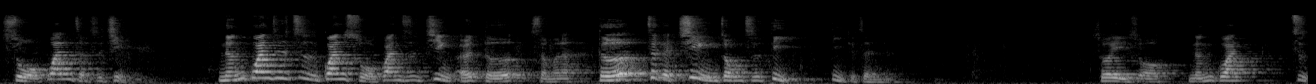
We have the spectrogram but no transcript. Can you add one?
所观者之境。能观之智观所观之境，而得什么呢？得这个境中之地，地就真理。所以说，能观智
